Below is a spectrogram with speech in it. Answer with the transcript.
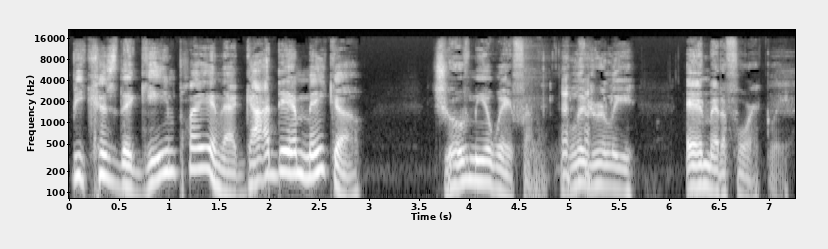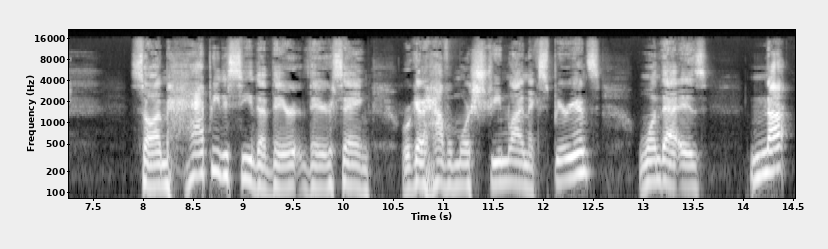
because the gameplay and that goddamn Mako drove me away from it, literally and metaphorically. So I'm happy to see that they're they're saying we're gonna have a more streamlined experience, one that is not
